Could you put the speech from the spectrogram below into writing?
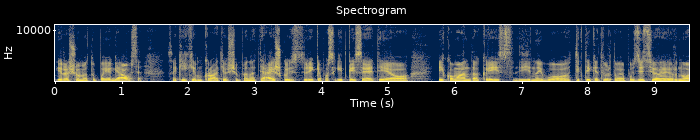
yra šiuo metu pajėgiausia. Sakykime, Kroatijos čempionate, aišku, jis reikia pasakyti, kai jisai atėjo į komandą, kai jis, jinai buvo tik tai ketvirtoje pozicijoje ir nuo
